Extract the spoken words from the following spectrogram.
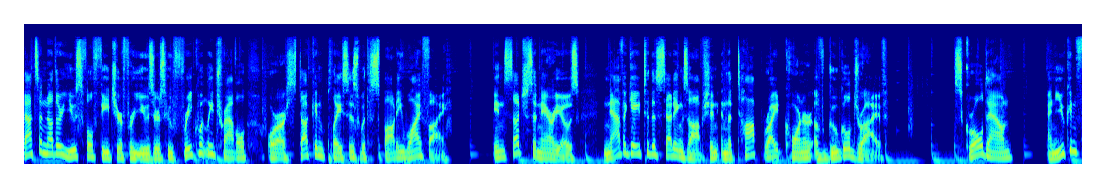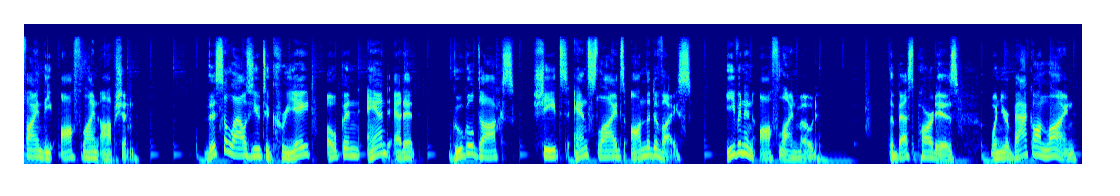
That's another useful feature for users who frequently travel or are stuck in places with spotty Wi-Fi. In such scenarios, navigate to the Settings option in the top right corner of Google Drive. Scroll down, and you can find the Offline option. This allows you to create, open, and edit Google Docs, Sheets, and Slides on the device, even in offline mode. The best part is, when you're back online,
